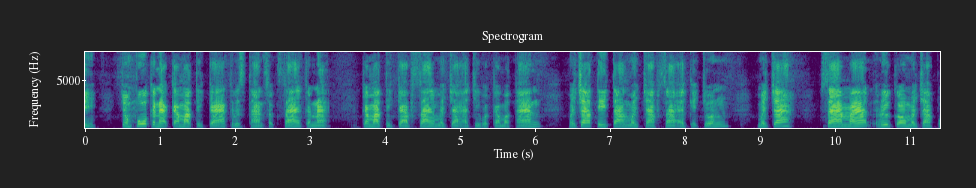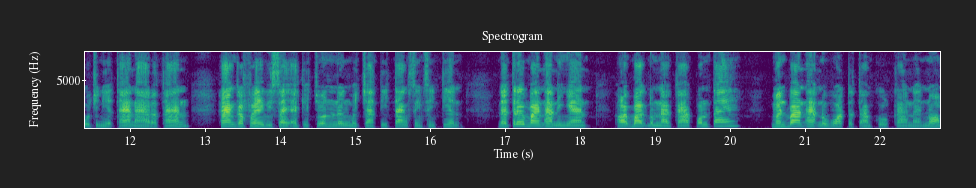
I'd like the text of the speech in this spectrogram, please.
6ចំពោះគណៈកម្មាធិការគ្រឹះស្ថានសិក្សាគណៈកម្មាធិការផ្សារម្ចាស់អាជីវកម្មដ្ឋានម្ចាស់ទីតាំងម្ចាស់ផ្សារឯកជនម្ចាស់ផ្សារម៉ាតឬក៏ម្ចាស់ភោជនីយដ្ឋានអាហារដ្ឋាន ហាងកាហ្វេវិស័យឯកជននិងម្ចាស់ទីតាំងផ្សេងៗទៀតដែលត្រូវបានអនុញ្ញាតឲ្យបើកដំណើរការប៉ុន្តែមិនបានអនុវត្តទៅតាមគោលការណ៍ណែនាំ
